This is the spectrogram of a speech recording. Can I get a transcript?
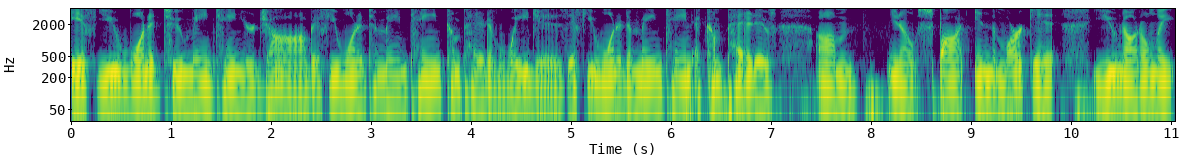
if you wanted to maintain your job, if you wanted to maintain competitive wages, if you wanted to maintain a competitive, um, you know, spot in the market, you not only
